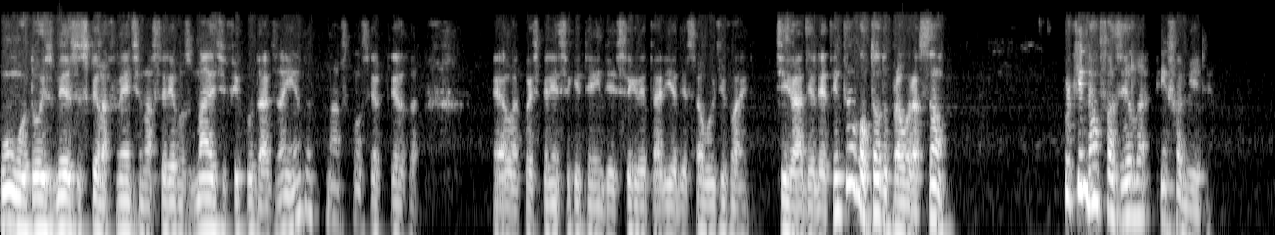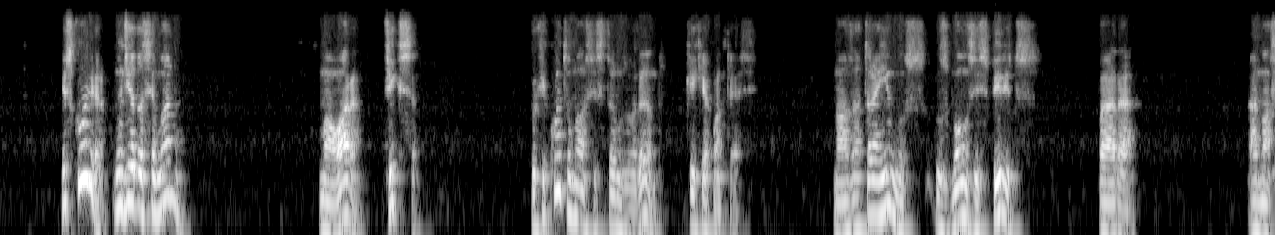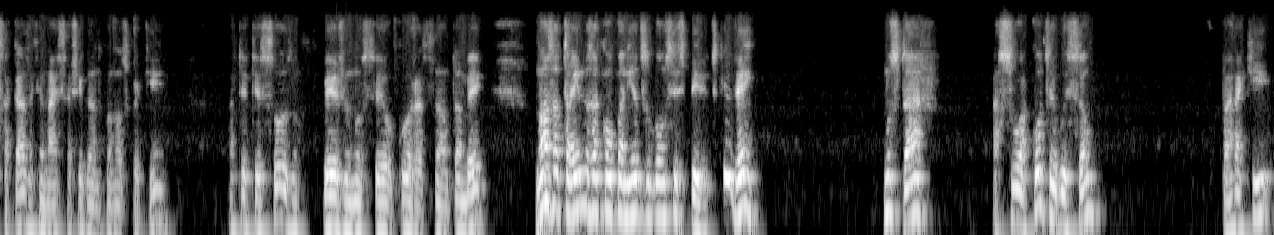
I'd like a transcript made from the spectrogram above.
um ou dois meses pela frente nós teremos mais dificuldades ainda, mas com certeza ela, com a experiência que tem de Secretaria de Saúde, vai tirar de letra. Então, voltando para a oração, por que não fazê-la em família? Escolha um dia da semana, uma hora fixa. Porque quando nós estamos orando, o que, que acontece? Nós atraímos os bons espíritos para a nossa casa, que mais está chegando conosco aqui. A Tete Souza, beijo no seu coração também nós atraímos a companhia dos bons espíritos, que vem nos dar a sua contribuição para que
